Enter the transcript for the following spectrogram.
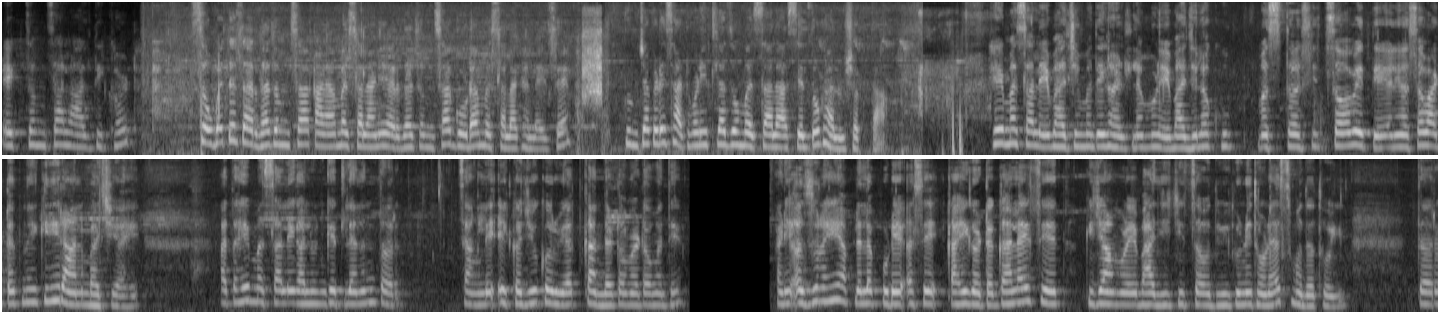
एक चमचा लाल तिखट सोबतच अर्धा चमचा काळा मसाला आणि अर्धा चमचा गोडा मसाला घालायचा. आहे तुमच्याकडे साठवणीतला जो मसाला असेल तो घालू शकता. हे मसाले भाजीमध्ये घातल्यामुळे भाजीला खूप मस्त अशी चव येते आणि असं वाटत नाही की ही रानभाजी आहे. आता हे मसाले घालून घेतल्यानंतर चांगले एकजीव करूयात कांदा टोमॅटोमध्ये. आणि अजूनही आपल्याला पुढे असे काही घटक घालायचे आहेत की ज्यामुळे भाजीची चव द्विगुणित होण्यास मदत होईल. तर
